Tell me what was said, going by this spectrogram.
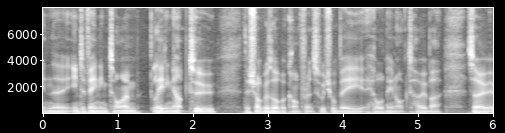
in the intervening time leading up to the Shock Absorber conference, which will be held in October. So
